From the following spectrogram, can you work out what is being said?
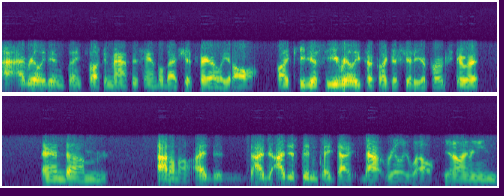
I, I really didn't think fucking Mathis handled that shit fairly at all. Like he just, he really took like a shitty approach to it, and um, I don't know, I did, I, I just didn't take that that really well. You know what I mean?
